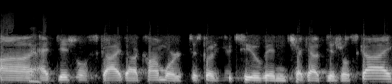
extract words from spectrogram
uh, Yeah. at digitalsky.com or just go to YouTube and check out Digital Sky.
